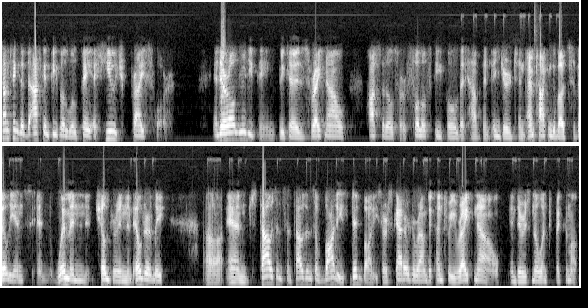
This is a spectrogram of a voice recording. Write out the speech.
something that the Afghan people will pay a huge price for. And they're already paying because right now, hospitals are full of people that have been injured. And I'm talking about civilians and women, and children, and elderly. Uh, and thousands and thousands of bodies, dead bodies, are scattered around the country right now, and there is no one to pick them up.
